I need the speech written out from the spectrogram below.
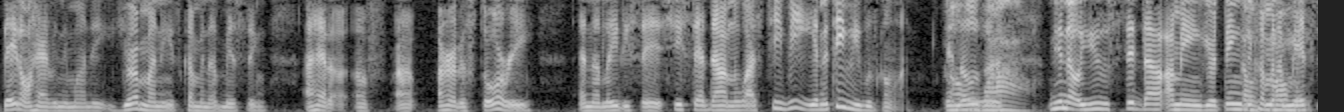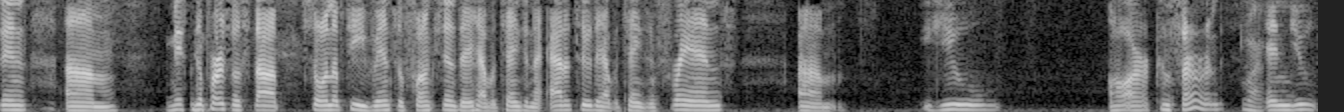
they don't have any money. Your money is coming up missing. I had a, a, a I heard a story, and the lady said she sat down to watch TV, and the TV was gone. And Oh, those wow. are, you know, you sit down. I mean, your things are coming moments. up missing. Um, Missing. the person stopped showing up to events or functions. They have a change in their attitude. They have a change in friends. Um, you are concerned, Right. and you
